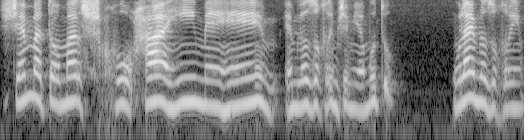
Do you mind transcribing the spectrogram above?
שמא תאמר שכוחה היא מהם הם לא זוכרים שהם ימותו? אולי הם לא זוכרים.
